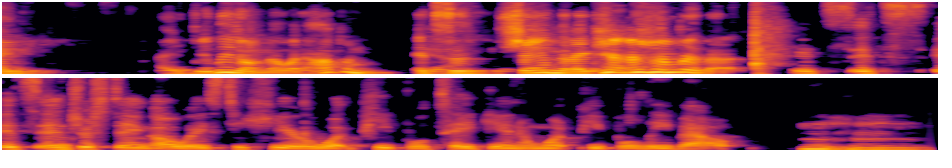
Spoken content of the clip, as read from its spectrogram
I I really don't know what happened. It's Yeah. a shame that I can't remember that. It's it's it's interesting always to hear what people take in and what people leave out. Mm-hmm.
